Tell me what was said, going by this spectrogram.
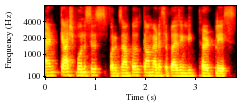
And cash bonuses for example come at a surprisingly third place.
